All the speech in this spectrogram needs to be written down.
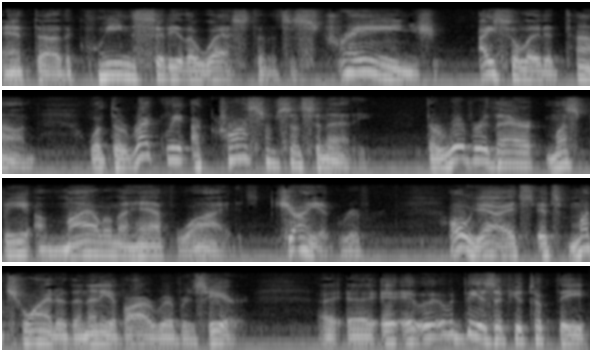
at uh, the Queen City of the West, and it's a strange, isolated town. Well, directly across from Cincinnati, the river there must be a mile and a half wide. It's a giant river. Oh yeah, it's it's much wider than any of our rivers here. Uh, uh, it, it would be as if you took the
